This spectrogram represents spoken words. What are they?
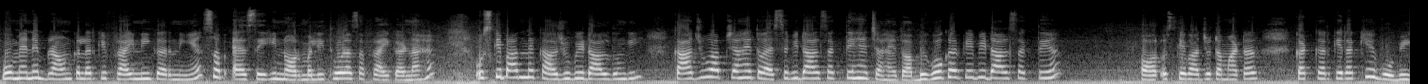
वो मैंने ब्राउन कलर की फ्राई नहीं करनी है। सब ऐसे ही नॉर्मली थोड़ा सा फ्राई करना है। उसके बाद मैं काजू भी डाल दूँगी। काजू आप चाहें तो ऐसे भी डाल सकते हैं, चाहे तो आप भिगो करके भी डाल सकते हैं। और उसके बाद जो टमाटर कट करके रखे हैं वो भी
